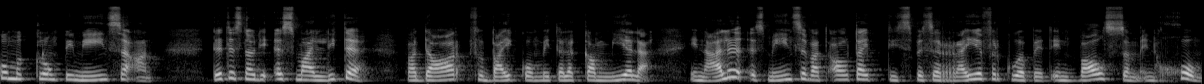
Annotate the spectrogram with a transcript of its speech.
kom een klompie mense aan. Dit is nou die Ismailite wat daar voorbij kom met hulle kamele en hulle is mense wat altyd die spisserije verkoop het en balsam en gom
